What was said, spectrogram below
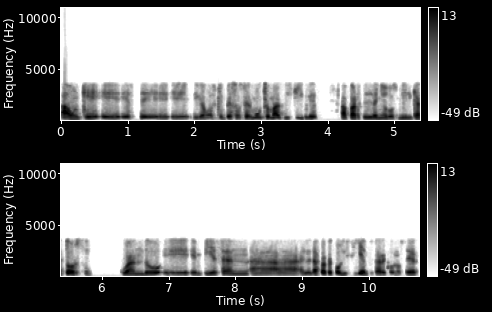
Aunque este, digamos que empezó a ser mucho más visible a partir del año 2014, cuando eh, empiezan a, la propia policía empieza a reconocer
